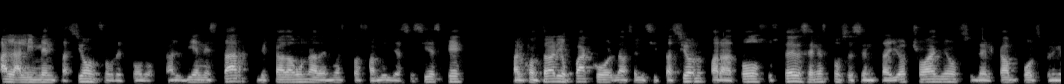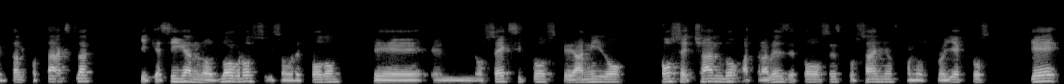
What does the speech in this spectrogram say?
a la alimentación, sobre todo, al bienestar de cada una de nuestras familias. Así es que, al contrario, Paco, la felicitación para todos ustedes en estos 68 años del campo experimental Cotaxla y que sigan los logros y sobre todo eh, los éxitos que han ido cosechando a través de todos estos años con los proyectos que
